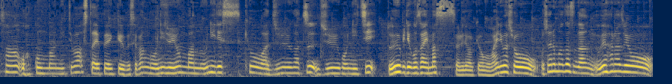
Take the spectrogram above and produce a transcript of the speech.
さんおはこんばんにちは。スタイフ野球部背番号24番のウニです。今日は10月15日土曜日でございます。それでは今日も参りましょう。おしゃれま雑談上原城。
